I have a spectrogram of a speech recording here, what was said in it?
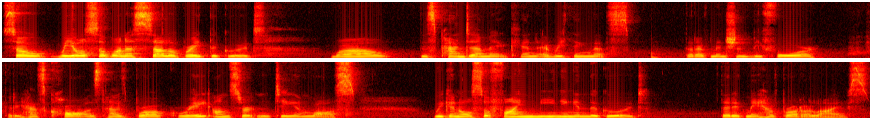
So we also want to celebrate the good while this pandemic and everything that's that I've mentioned before that it has caused has brought great uncertainty and loss. We can also find meaning in the good that it may have brought our lives.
